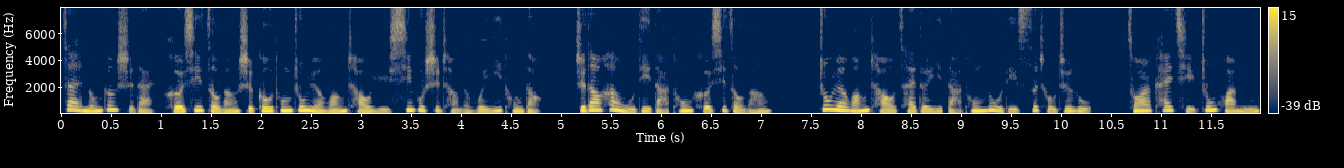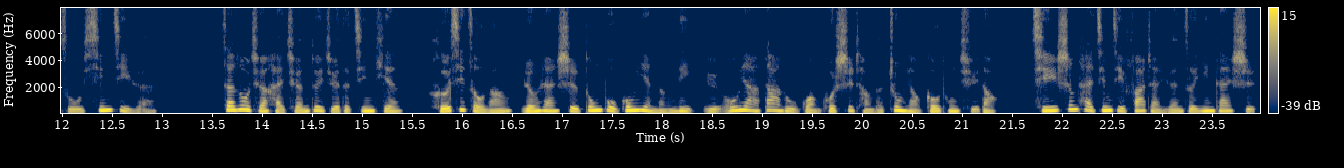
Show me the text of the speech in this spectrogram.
在农耕时代，河西走廊是沟通中原王朝与西部市场的唯一通道。直到汉武帝打通河西走廊，中原王朝才得以打通陆地丝绸之路，从而开启中华民族新纪元。在陆权海权对决的今天。河西走廊仍然是东部工业能力与欧亚大陆广阔市场的重要沟通渠道。其生态经济发展原则应该是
